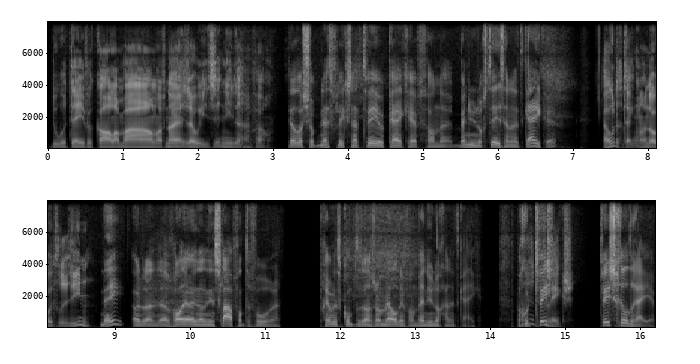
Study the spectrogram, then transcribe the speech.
doe het even kalm aan. Of nou ja, zoiets in ieder geval. Stel als je op Netflix na twee uur kijken hebt van... eh, ben u nog steeds aan het kijken? Oh, dat heb ik nog nooit gezien. Nee? Oh, dan, dan val je dan in slaap van tevoren. Op een gegeven moment komt er dan zo'n melding van... ben u nog aan het kijken? Maar goed, twee, twee schilderijen.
